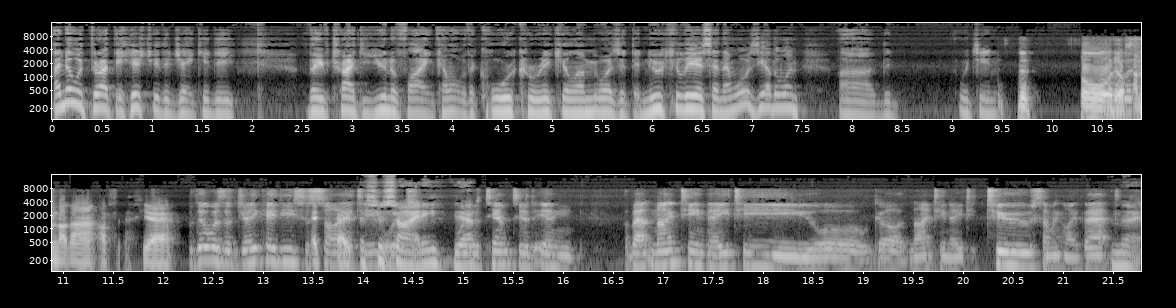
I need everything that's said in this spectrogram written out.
I know throughout the history of the JKD, they've tried to unify and come up with a core curriculum. Was it the nucleus? And then what was the other one? Uh, the which in The board or was- something like that. I've- Yeah. There was a JKD society, A society, which yeah. attempted in about 1980, oh god, 1982, something like that. no,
